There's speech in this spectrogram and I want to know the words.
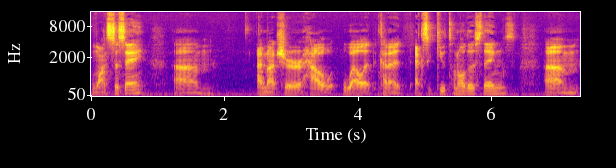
wants to say. Um, I'm not sure how well it kind of executes on all those things. Um,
